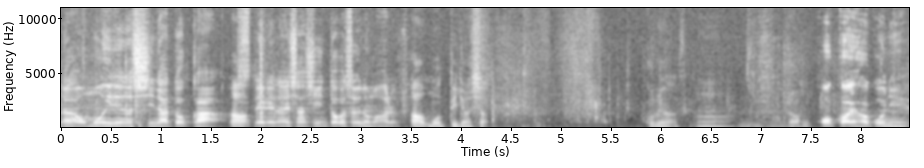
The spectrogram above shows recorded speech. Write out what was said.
なんか思い出の品とかあ。捨てれない写真とかそういうのもある？あ持ってきました。これなんですけど。なんだ？赤い箱に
